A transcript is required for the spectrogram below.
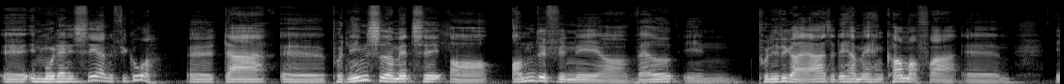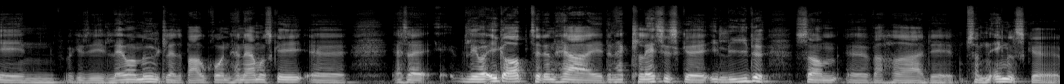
øh, en moderniserende figur øh, der øh, på den ene side er med til at omdefinere, hvad en politiker er. Altså det her med, at han kommer fra øh, en hvad kan jeg sige, lavere middelklasse baggrund. Han er måske, øh, altså lever ikke op til den her, øh, den her klassiske elite, som, øh, hvad hedder det, som den engelske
